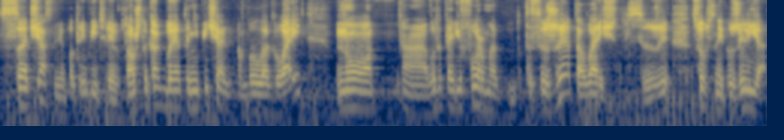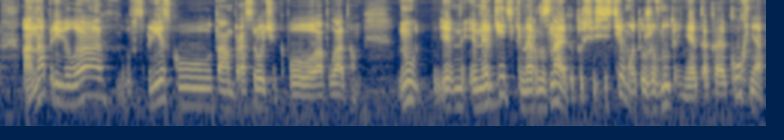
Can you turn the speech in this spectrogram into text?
с частными потребителями, потому что как бы это не печально было говорить, но а, вот эта реформа ТСЖ, товарищ собственнику жилья, она привела всплеску там просрочек по оплатам. Ну, энергетики, наверное, знают эту всю систему, это уже внутренняя такая кухня.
